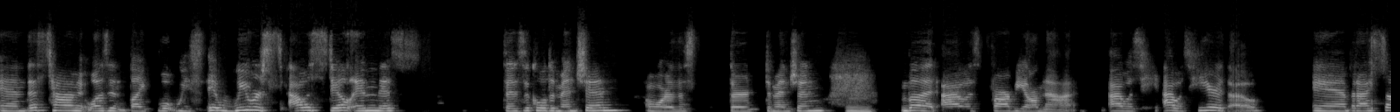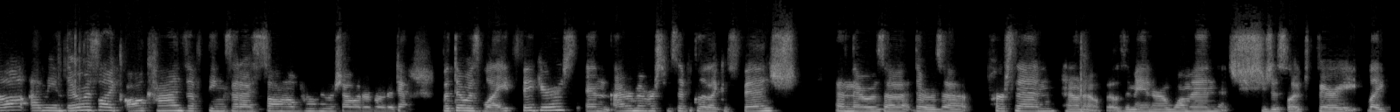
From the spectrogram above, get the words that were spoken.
and this time it wasn't like what we it, we were. I was still in this physical dimension or this third dimension, mm. but I was far beyond that. I was I was here though and but I saw, I mean, there was like all kinds of things that I saw. I probably wish I would have wrote it down. But there was light figures, and I remember specifically like a fish, and there was a there was a person. I don't know if it was a man or a woman. She just looked very like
